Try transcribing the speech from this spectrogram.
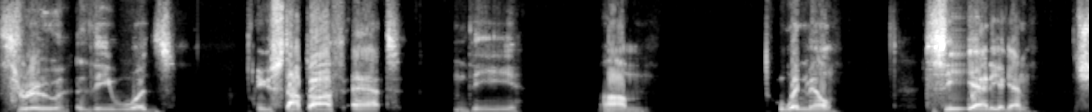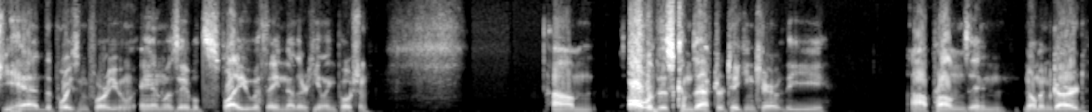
through the woods. You stopped off at the um, windmill to see Addie again. She had the poison for you and was able to supply you with another healing potion. Um, all of this comes after taking care of the uh, problems in Nomengard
